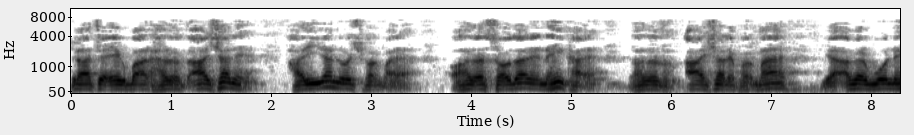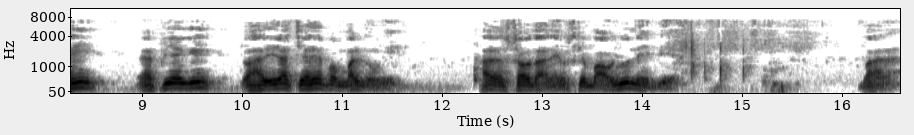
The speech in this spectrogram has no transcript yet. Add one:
چنانچہ ایک بار حضرت عائشہ نے حریرہ نوش فرمایا اور حضرت سودا نے نہیں کھایا تو حضرت عائشہ نے فرمایا کہ اگر وہ نہیں پیئیں گی تو حریرہ چہرے پر مل دوں گی۔ حضرت سودا نے اس کے باوجود نہیں پیے بارہ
